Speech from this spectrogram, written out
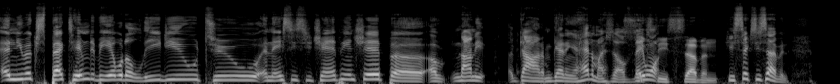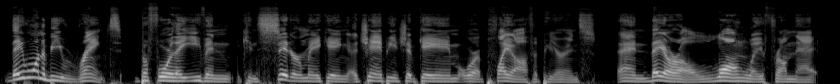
And you expect him to be able to lead you to an ACC championship. Uh, not e- God, I'm getting ahead of myself. They want 67. He's 67. They want to be ranked before they even consider making a championship game or a playoff appearance, and they are a long way from that.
